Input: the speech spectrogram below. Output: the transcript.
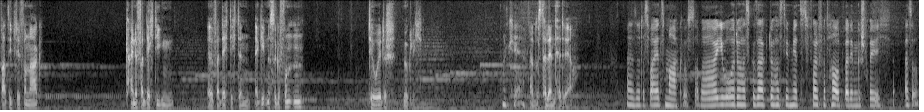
Fazit steht von Nag. Keine verdächtigen, äh, verdächtigten Ergebnisse gefunden. Theoretisch möglich. Okay. Also das Talent hätte er. Also das war jetzt Markus. Aber Juro, du hast gesagt, du hast ihm jetzt voll vertraut bei dem Gespräch. Also,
